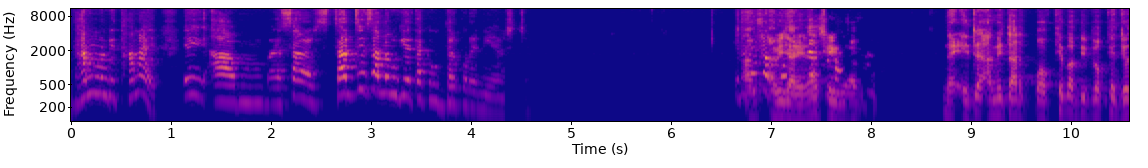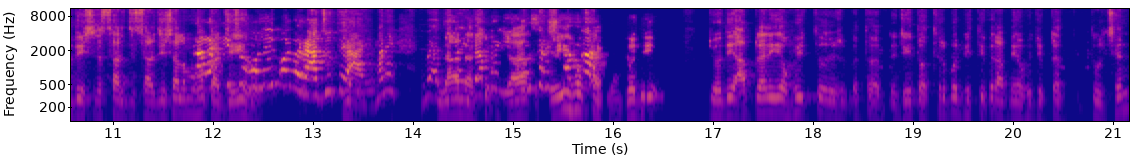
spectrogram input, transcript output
ধানমন্ডি থানায়। এই সার্জিস আলম গিয়ে তাকে উদ্ধার করে নিয়ে আসছে। আমি- জানি না সেই না এটা আমি তার পক্ষে বা বিপক্ষে যদি সার্জিস আলম হোক আর যেই হোক। রাজুতে আয়। মানে না না এই হোক যদি যদি আপনার এই অভিযোগ যে তথ্যের উপর ভিত্তি করে আপনি অভিযোগটা তুলছেন,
